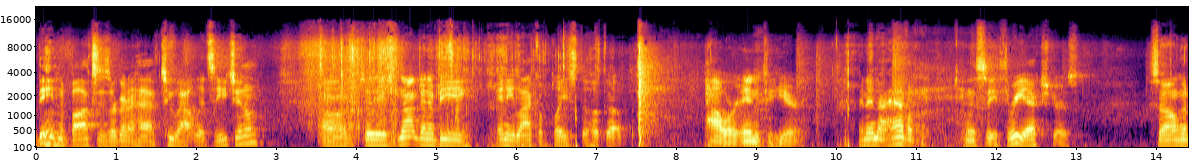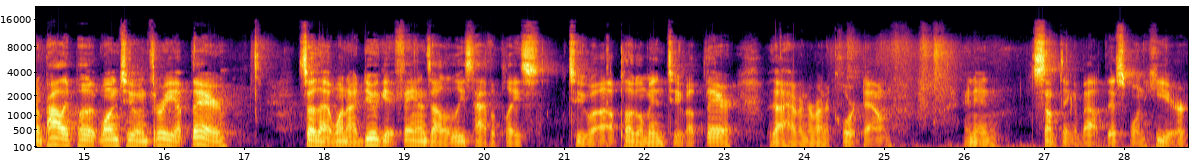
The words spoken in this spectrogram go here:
being the boxes are gonna have two outlets each in them. Um, so there's not gonna be any lack of place to hook up power into here. And then I have a, let's see, three extras. So I'm gonna probably put one, two, and three up there so that when I do get fans, I'll at least have a place to uh, plug them into up there without having to run a cord down. And then something about this one here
